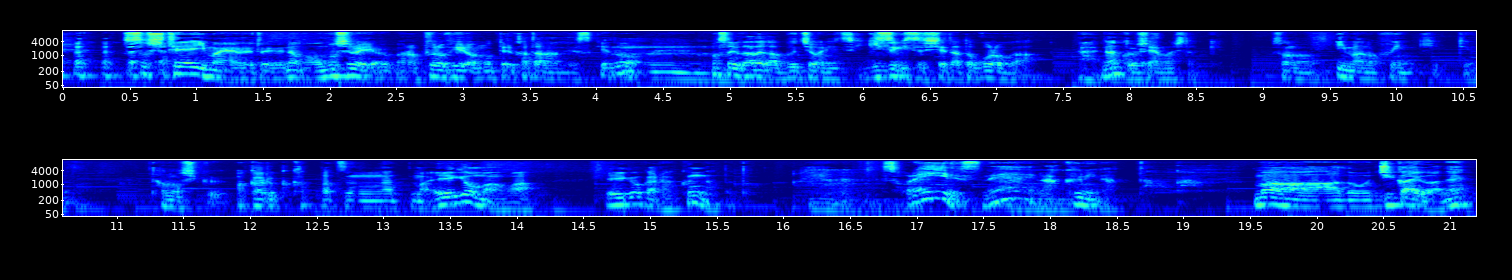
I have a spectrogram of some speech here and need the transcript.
そして今やるという、なんか面白いあのプロフィールを持ってる方なんですけど、うんまあ、そういう方が部長につきギスギスしてたところが、はい何ておっしゃいましたっけ？その、今の雰囲気っていうのは、楽しく。明るく活発になって、まあ、営業マンは営業が楽になったと。それいいですね。楽になったのか。まあ、あの、次回はね、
